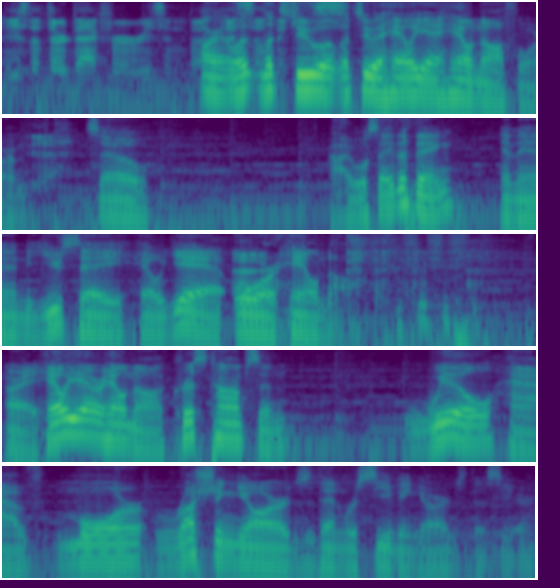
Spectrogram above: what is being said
He's the third back for a reason. But All right, I let, let's do a, let's do a hell yeah, hell no for him. Yeah. So I will say the thing, and then you say hell yeah Uh. or hell no. All right, hell yeah or hell no. Chris Thompson will have more rushing yards than receiving yards this year.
